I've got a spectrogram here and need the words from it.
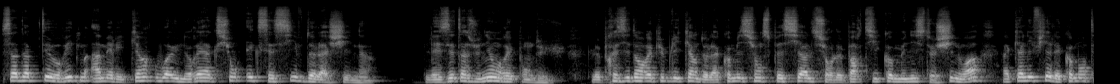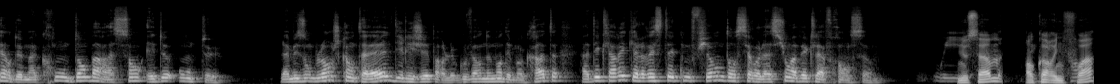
s'adapter au rythme américain ou à une réaction excessive de la Chine. Les États-Unis ont répondu. Le président républicain de la commission spéciale sur le Parti communiste chinois a qualifié les commentaires de Macron d'embarrassants et de honteux. La Maison-Blanche, quant à elle, dirigée par le gouvernement démocrate, a déclaré qu'elle restait confiante dans ses relations avec la France. Nous sommes, encore une fois,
